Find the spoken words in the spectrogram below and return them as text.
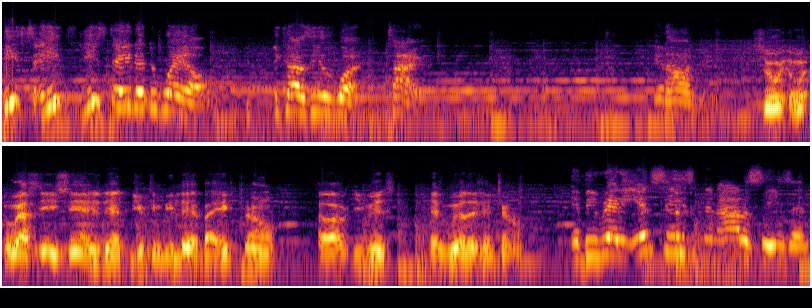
he, he, he stayed at the well because he was what? Tired and hungry. So what I see you saying is that you can be led by external uh, events as well as internal. And be ready in season and out of season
